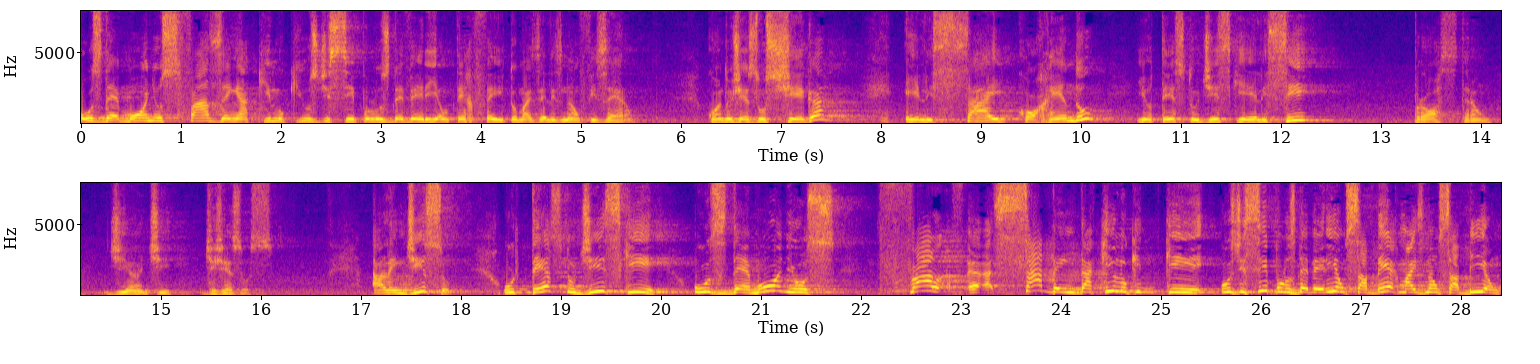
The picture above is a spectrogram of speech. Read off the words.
os demônios fazem aquilo que os discípulos deveriam ter feito, mas eles não fizeram. Quando Jesus chega, ele sai correndo e o texto diz que eles se prostram diante de Jesus. Além disso, o texto diz que os demônios fala, é, sabem daquilo que, que os discípulos deveriam saber, mas não sabiam,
